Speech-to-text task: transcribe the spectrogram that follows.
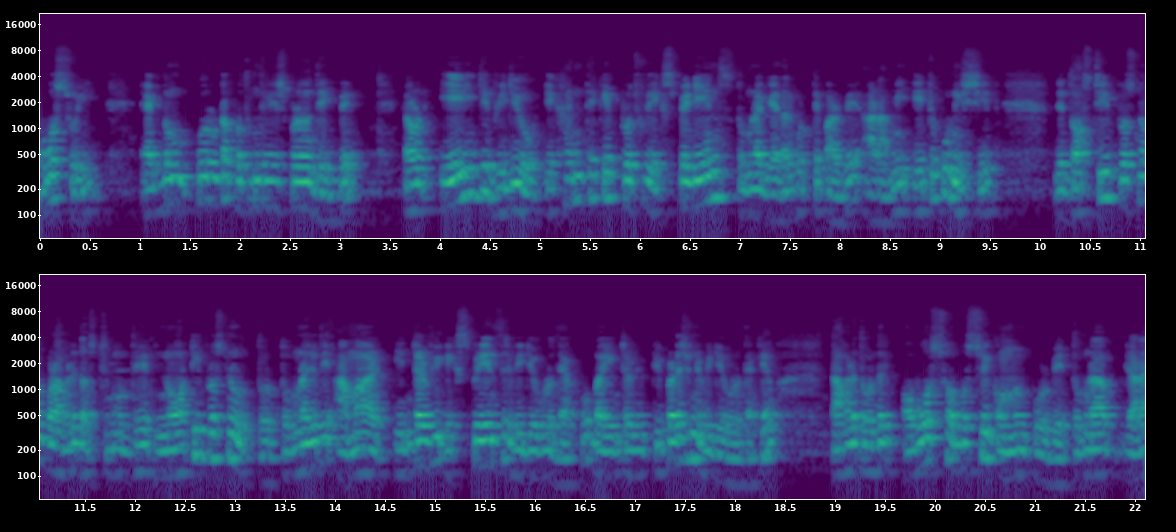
অবশ্যই একদম পুরোটা প্রথম থেকে শেষ পর্যন্ত দেখবে। কারণ এই যে ভিডিও এখান থেকে প্রচুর এক্সপেরিয়েন্স তোমরা গ্যাদার করতে পারবে। আর আমি এটুকু নিশ্চিত যে দশটি প্রশ্ন করা হলে, দশটির মধ্যে নটি প্রশ্নের উত্তর তোমরা যদি আমার ইন্টারভিউ এক্সপিরিয়েন্সের ভিডিওগুলো দেখো বা ইন্টারভিউ প্রিপারেশনের ভিডিওগুলো দেখো তাহলে তোমাদের অবশ্য অবশ্যই কমন পড়বে। তোমরা যারা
